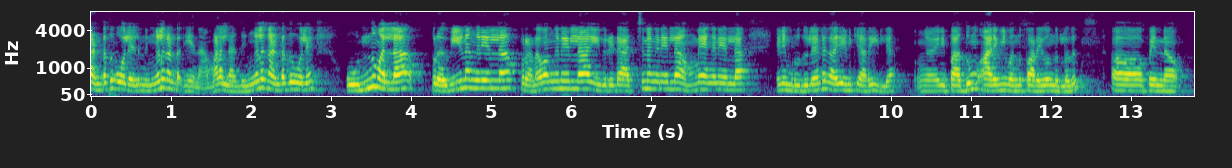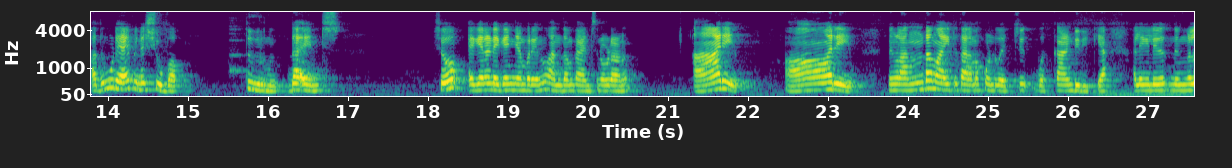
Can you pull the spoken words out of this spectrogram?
കണ്ടതുപോലെ നിങ്ങൾ കണ്ട ഏ നമ്മളല്ല നിങ്ങൾ കണ്ടതുപോലെ ഒന്നുമല്ല പ്രവീൺ അങ്ങനെയല്ല പ്രണവ് അങ്ങനെയല്ല ഇവരുടെ അച്ഛൻ അങ്ങനെയല്ല അമ്മ അങ്ങനെയല്ല. ഇനി മൃദുലേന്റെ കാര്യം എനിക്ക് അറിയില്ല. ഉം, ഇനിയിപ്പോൾ അതും ആരെങ്കിലും വന്ന് പറയുമോ എന്നുള്ളത്. പിന്നെ അതും കൂടിയായി പിന്നെ ശുഭം. തീർന്നു. The end show again and again ഞാൻ പറയുന്നു അന്തം ഫാൻസിനോടാണ് ആരെയും ആരെയും നിങ്ങൾ അന്ധമായിട്ട് തലമ കൊണ്ട് വെച്ച് വെക്കാണ്ടിരിക്കുക. അല്ലെങ്കിൽ നിങ്ങൾ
